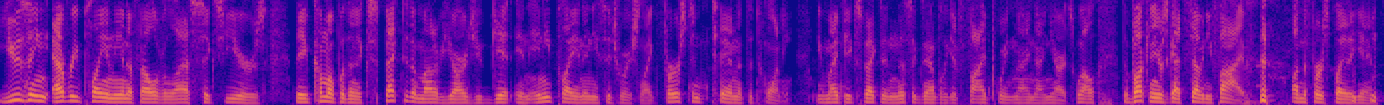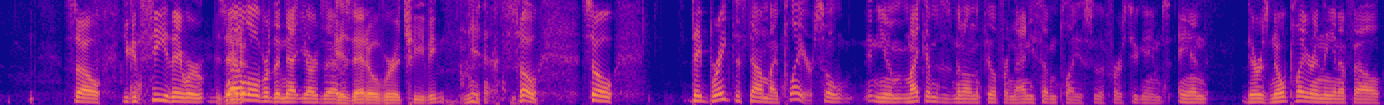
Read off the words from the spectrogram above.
using every play in the NFL over the last six years, they've come up with an expected amount of yards you get in any play in any situation, like first and 10 at the 20. You might be expected in this example to get 5.99 yards. Well, the Buccaneers got 75 on the first play of the game. So you can see they were that well a- over the net yards average. Is that overachieving? Yeah. So, so they break this down by player. So you know, Mike Evans has been on the field for 97 plays through the first two games, and there is no player in the NFL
